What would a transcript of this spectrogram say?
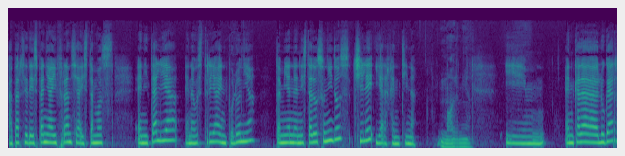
Aparte de España y Francia, estamos en Italia, en Austria, en Polonia, también en Estados Unidos, Chile y Argentina. Madre mía. Y mm, en cada lugar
